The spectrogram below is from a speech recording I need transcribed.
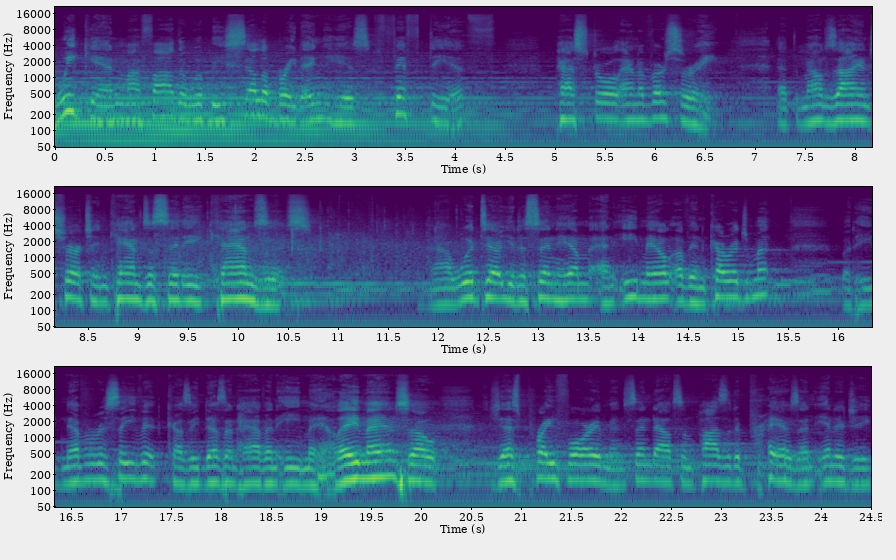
weekend. My father will be celebrating his 50th pastoral anniversary at the Mount Zion Church in Kansas City, Kansas. Now, I would tell you to send him an email of encouragement, but he'd never receive it because he doesn't have an email. Amen. So just pray for him and send out some positive prayers and energy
